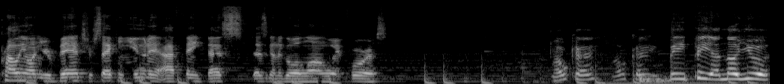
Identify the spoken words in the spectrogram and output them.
probably on your bench or second unit, I think that's that's going to go a long way for us. Okay, okay. BP, I know you're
